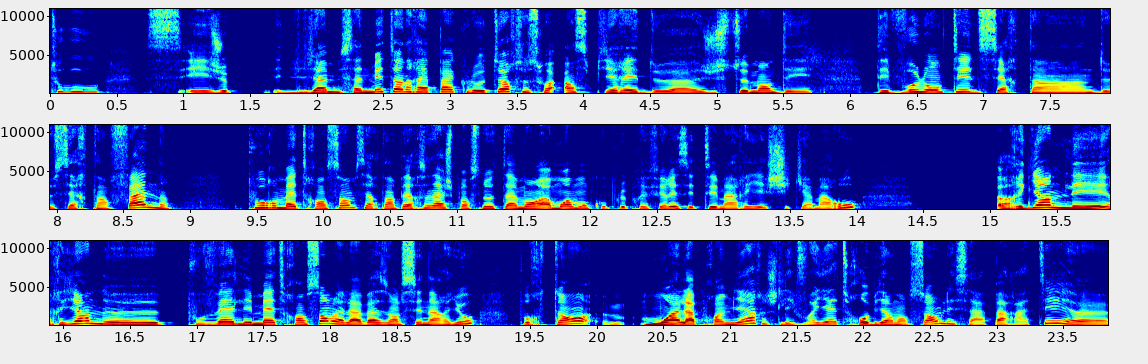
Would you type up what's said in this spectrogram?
tout et je ça ne m'étonnerait pas que l'auteur se soit inspiré de justement des des volontés de certains, de certains fans pour mettre ensemble certains personnages. Je pense notamment à moi, mon couple préféré, c'est Temari et Shikamaru. rien ne, les, rien ne pouvait les mettre ensemble à la base dans le scénario. Pourtant, moi, la première, je les voyais trop bien ensemble et ça a pas raté. euh,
